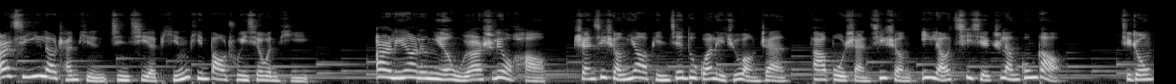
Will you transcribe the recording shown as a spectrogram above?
而其医疗产品近期也频频爆出一些问题。二零二零年五月二十六号，陕西省药品监督管理局网站。发布陕西省医疗器械质量公告，其中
